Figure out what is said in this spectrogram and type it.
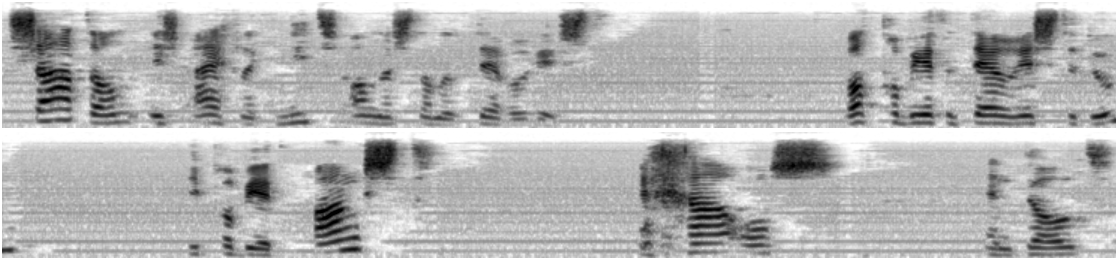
Satan is eigenlijk niets anders dan een terrorist. Wat probeert een terrorist te doen? Die probeert angst en chaos en dood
